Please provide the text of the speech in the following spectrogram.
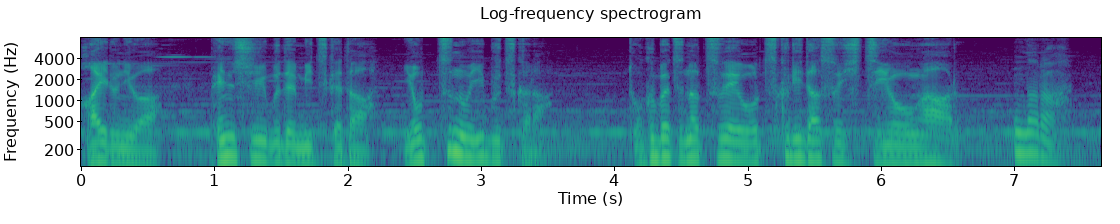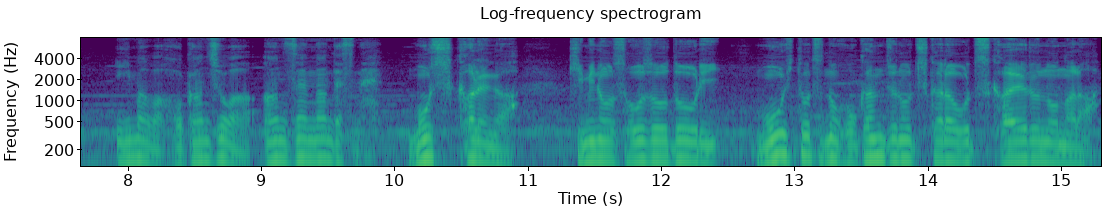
入るにはペンシーブで見つけた4つの異物から特別な杖を作り出す必要がある。なら今は保管所は安全なんですね。もし彼が君の想像通りもう一つの保管所の力を使えるのなら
